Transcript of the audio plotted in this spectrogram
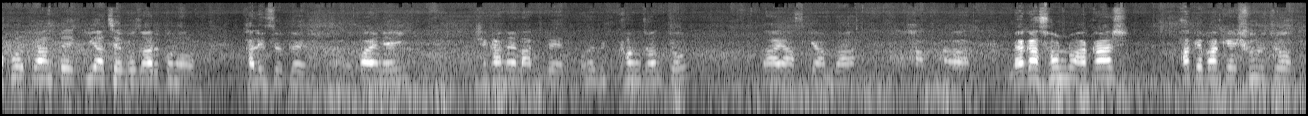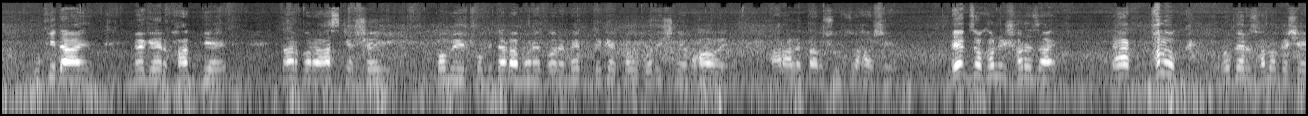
অপর প্রান্তে কি আছে বোঝার কোনো খালি চোখে উপায় নেই। সেখানে লাগবে অনুবীক্ষণ যন্ত্র। তাই আজকে আমরা মেঘাচ্ছন্ন আকাশ, ফাঁকে ফাঁকে সূর্য উকি দেয় মেঘের ফাঁক দিয়ে। তারপরে আজকে সেই কবির কবিতাটা মনে পড়ে, মেঘ দেখে কেউ করিস নে ভয়, আড়ালে তার সূর্য হাসে। মেঘ যখনই সরে যায়, এক ঝলক রোদের ঝলক এসে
